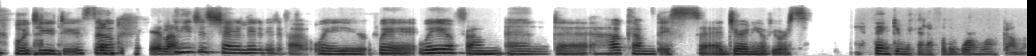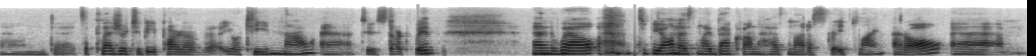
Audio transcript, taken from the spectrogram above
what you do. So can you just share a little bit about where you where where you're from and uh, how come this uh, journey of yours? Thank you, Michaela, for the warm welcome. And uh, it's a pleasure to be part of uh, your team now uh, to start with. And well, to be honest, my background has not a straight line at all. Um,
